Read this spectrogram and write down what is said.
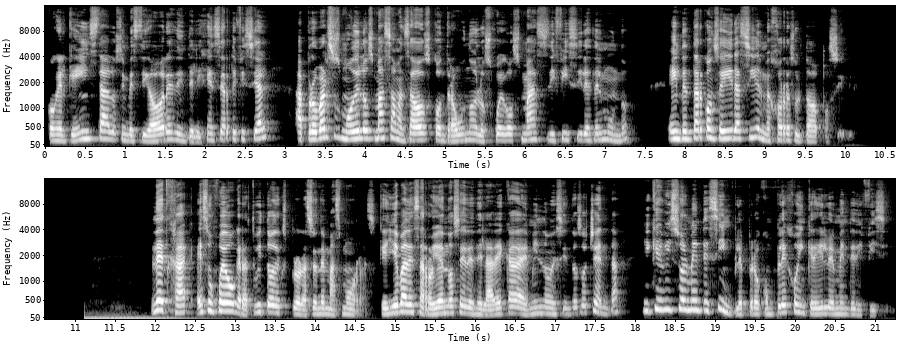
con el que insta a los investigadores de inteligencia artificial a probar sus modelos más avanzados contra uno de los juegos más difíciles del mundo e intentar conseguir así el mejor resultado posible. NetHack es un juego gratuito de exploración de mazmorras que lleva desarrollándose desde la década de 1980 y que es visualmente simple pero complejo e increíblemente difícil.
